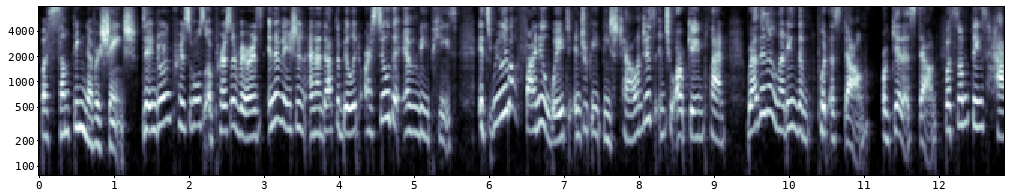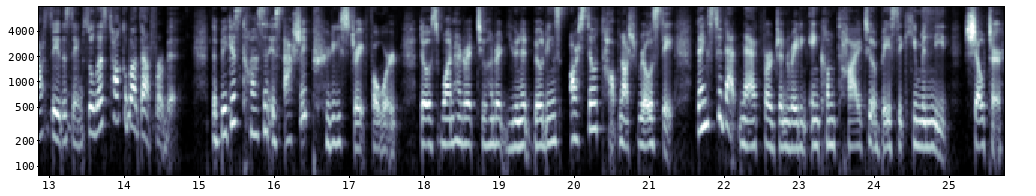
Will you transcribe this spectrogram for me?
but something never changed. The enduring principles of perseverance, innovation, and adaptability are still the MVPs. It's really about finding a way to integrate these challenges into our game plan rather than letting them put us down or get us down. But some things have stayed the same. So let's talk about that for a bit. The biggest constant is actually pretty straightforward. Those 100, 200 unit buildings are still top notch real estate, thanks to that knack for generating income tied to a basic human need shelter.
